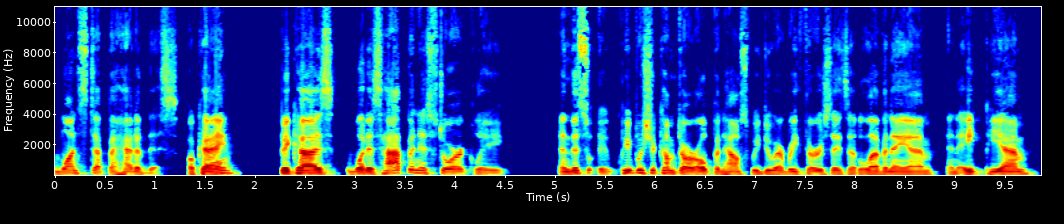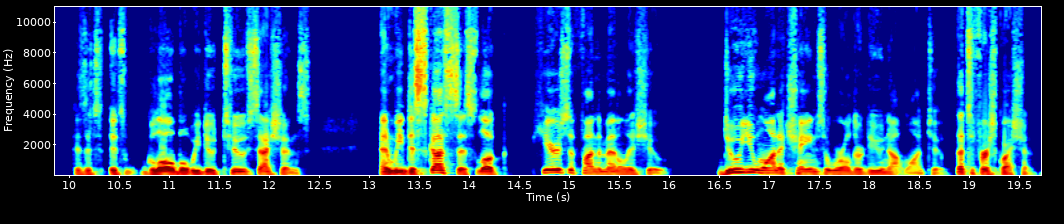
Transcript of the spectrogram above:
one step ahead of this. Okay, because what has happened historically, and this eh, people should come to our open house. We do every Thursdays at 11 a.m. and 8 p.m. because it's it's global. We do two sessions, and we discuss this. Look, here's a fundamental issue: Do you want to change the world, or do you not want to? That's the first question.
